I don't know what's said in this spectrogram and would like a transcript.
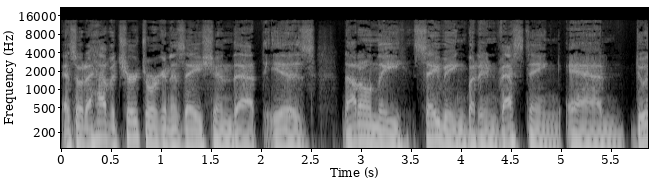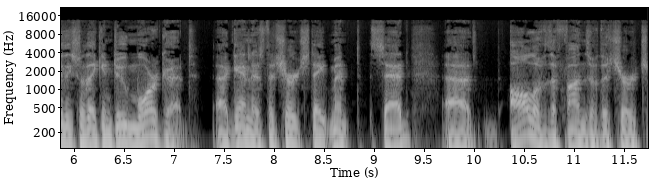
And so to have a church organization that is not only saving, but investing and doing things so they can do more good. Again, as the church statement said, uh, all of the funds of the church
